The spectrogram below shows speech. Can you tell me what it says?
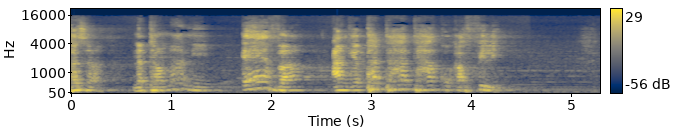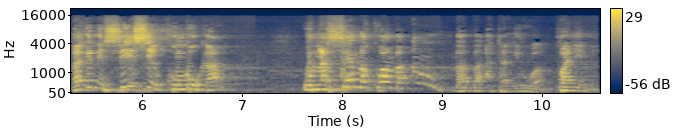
Sasa natamani Eva angepata hata hako kafili lakini sisi kumbuka, unasema kwamba mm, baba ataniua. Kwa nini?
